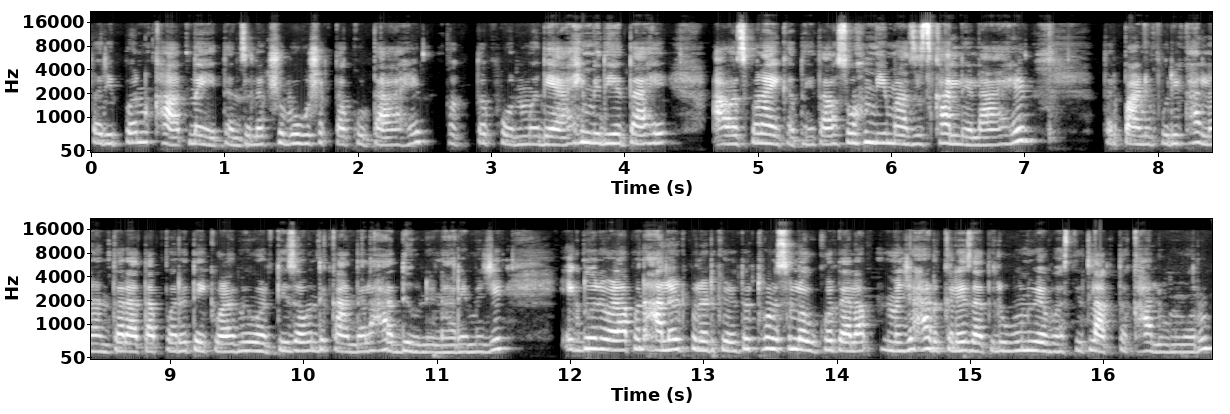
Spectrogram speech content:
तरी पण खात नाही. त्यांचं लक्ष बघू शकता कुठं आहे. फक्त फोनमध्ये आहे मी देत आहे. आवाज पण ऐकत नाही. तर असो मी माझंच खाल्लेलं आहे. तर पाणीपुरी खाल्ल्यानंतर आता परत एक वेळा मी वरती जाऊन ते कांद्याला हात देऊन येणार आहे. म्हणजे एक दोन वेळा आपण आलट पलट केलं तर थोडंसं लवकर त्याला म्हणजे हडकले जातील ऊन व्यवस्थित लागतं खालून वरून.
